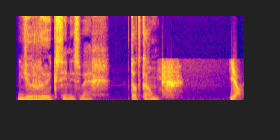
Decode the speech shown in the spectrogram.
je reukzin is weg. Dat kan. Ja,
